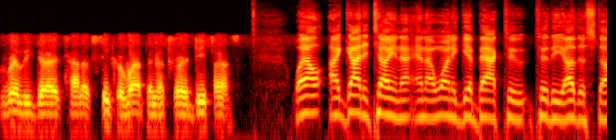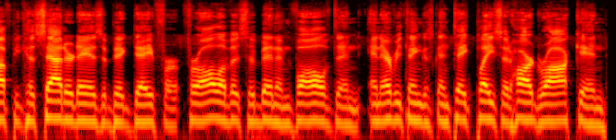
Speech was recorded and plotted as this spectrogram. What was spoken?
really good kind of secret weapon for a defense. Well, I got to tell you, and I, and I want to get back to, to the other stuff because Saturday is a big day for, for all of us who've been involved, and, and everything that's going to take place at Hard Rock and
